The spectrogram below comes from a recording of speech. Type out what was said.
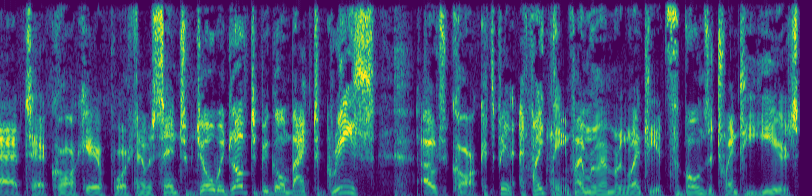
at uh, Cork Airport, and I was saying to him, Joe, we'd love to be going back to Greece out of Cork. It's been, if I think, if I'm remembering rightly, it's the bones of 20 years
